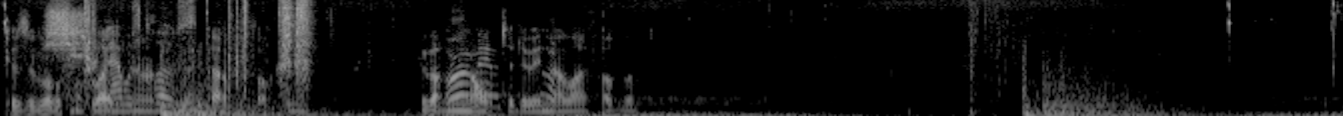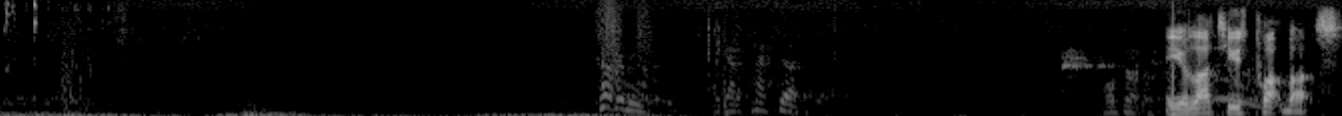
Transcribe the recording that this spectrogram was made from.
Because a little Shit, swipe that was now. close. They got fucking. They got Alright, naught to do in their life, have they? Cover me. I gotta patch up. Hold Are you allowed to use twat bots?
